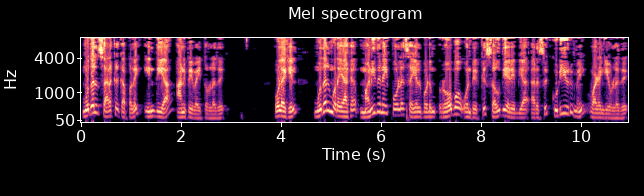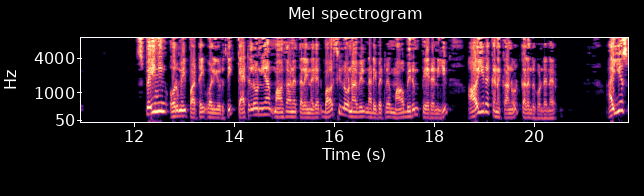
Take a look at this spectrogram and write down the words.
முதல் சரக்கு கப்பலை இந்தியா அனுப்பி வைத்துள்ளது. உலகில் முதல் முறையாக மனிதனைப் போல செயல்படும் ரோபோ ஒன்றிற்கு சவுதி அரேபியா அரசு குடியுரிமை வழங்கியுள்ளது. ஸ்பெயினின் ஒருமைப்பாட்டை வலியுறுத்தி கேட்டலோனியா மாகாண தலைநகர் பார்சிலோனாவில் நடைபெற்ற மாபெரும் பேரணியில் ஆயிரக்கணக்கானோர் கலந்து கொண்டனர். ஐ எஸ்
